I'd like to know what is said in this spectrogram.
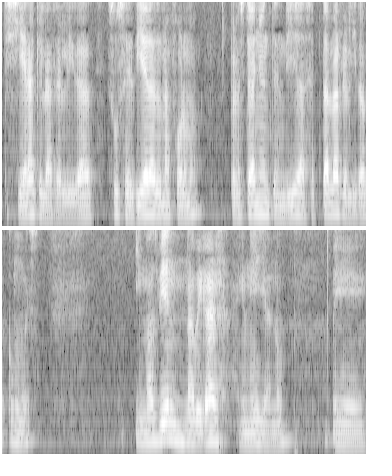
quisiera que la realidad sucediera de una forma, pero este año entendí aceptar la realidad como es y más bien navegar en ella, ¿no? Eh,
